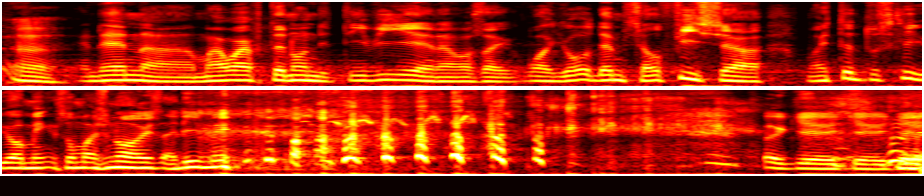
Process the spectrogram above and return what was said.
Uh. And then uh, my wife turned on the TV, and I was like, wow, you're damn selfish, yeah. My turn to sleep, you all make so much noise. I didn't make. okay, okay, okay,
